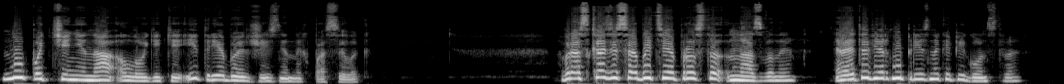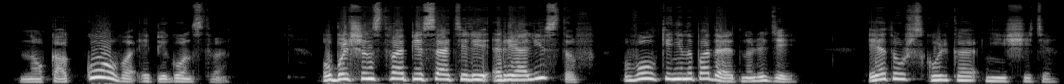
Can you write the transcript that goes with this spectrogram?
но подчинена логике и требует жизненных посылок. В рассказе события просто названы, а это верный признак эпигонства. Но какого эпигонства? У большинства писателей-реалистов волки не нападают на людей. Это уж сколько не ищите.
